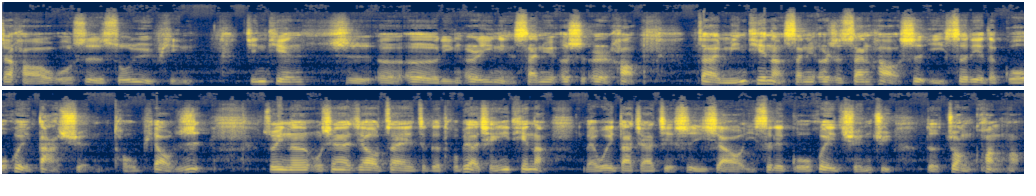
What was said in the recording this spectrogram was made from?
大家好，我是苏玉平。今天是呃二零二一年三月二十二号，在明天呢三月二十三号是以色列的国会大选投票日，所以呢，我现在就要在这个投票前一天呢，来为大家解释一下哦以色列国会选举的状况哈。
